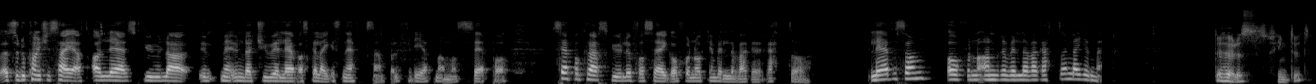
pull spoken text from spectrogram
altså Du kan ikke si at alle skoler med under 20 elever skal legges ned, f.eks., for fordi at man må se på se på hver skole for seg, og for noen vil det være rett å leve sånn, og for noen andre vil det være rett å legge ned. Det høres fint ut.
